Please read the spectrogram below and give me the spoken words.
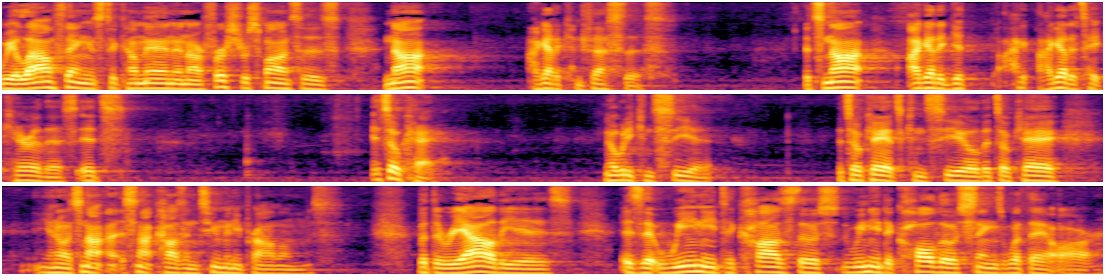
We allow things to come in, and our first response is not, I got to confess this. It's not, I got to get, I, I got to take care of this. It's, it's okay. Nobody can see it. It's okay, it's concealed. It's okay, you know, it's not, it's not causing too many problems. But the reality is, is that we need to cause those, we need to call those things what they are.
